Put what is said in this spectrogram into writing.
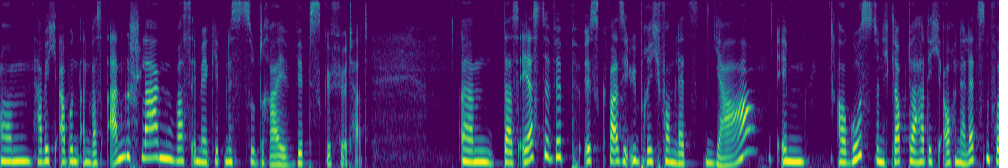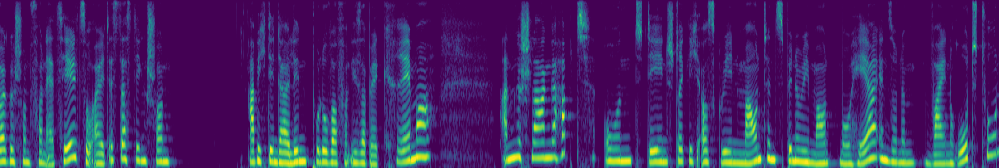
ähm, habe ich ab und an was angeschlagen, was im Ergebnis zu drei Vips geführt hat. Ähm, das erste VIP ist quasi übrig vom letzten Jahr im August und ich glaube, da hatte ich auch in der letzten Folge schon von erzählt, so alt ist das Ding schon. Habe ich den Dailin Pullover von Isabel Krämer angeschlagen gehabt und den stricke ich aus Green Mountain Spinnery Mount Mohair in so einem Weinrotton.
